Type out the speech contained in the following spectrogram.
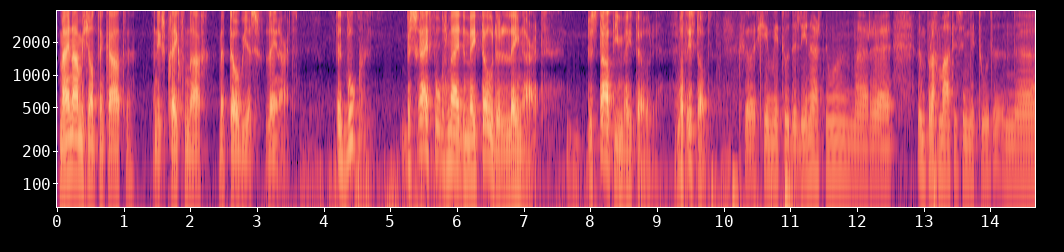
Mijn naam is Jan ten Katen en ik spreek vandaag met Tobias Leenaert. Het boek beschrijft volgens mij de methode Leenaert. Bestaat die methode? Wat is dat? Ik zou het geen methode Leenaert noemen, maar uh, een pragmatische methode. Een uh,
